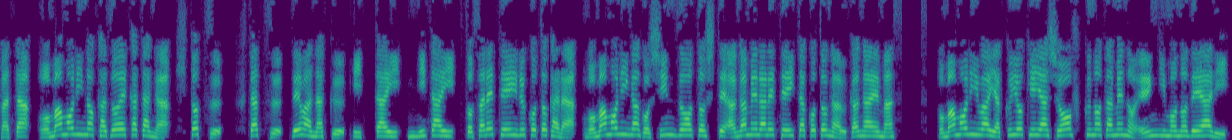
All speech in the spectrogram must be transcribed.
また、お守りの数え方が、一つ、二つ、ではなく、一体、二体、とされていることから、お守りがご神像として崇められていたことが伺えます。お守りは厄除けや承服のための縁起物であり、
